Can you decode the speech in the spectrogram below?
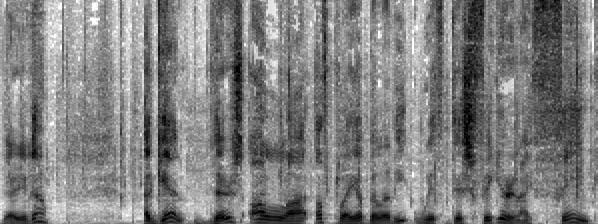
there you go. Again, there's a lot of playability with this figure, and I think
